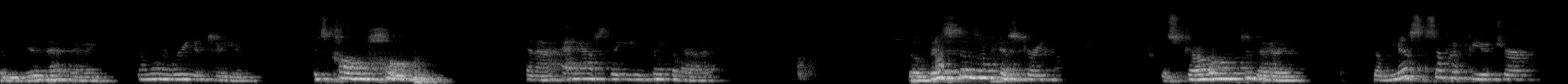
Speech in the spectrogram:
but he did that day. I want to read it to you. It's called Hope, and I ask that you think about it. The vistas of history, the struggle of today, the mists of the future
